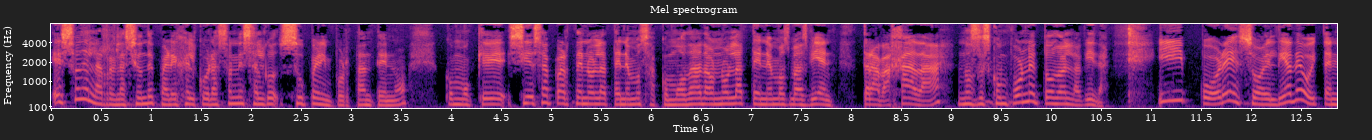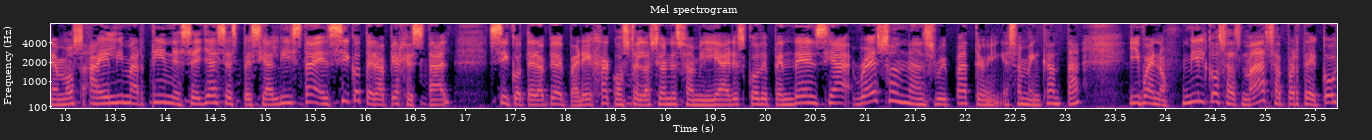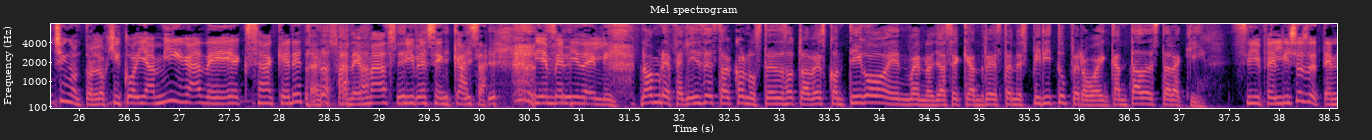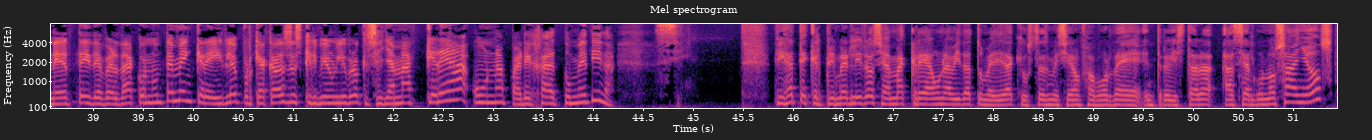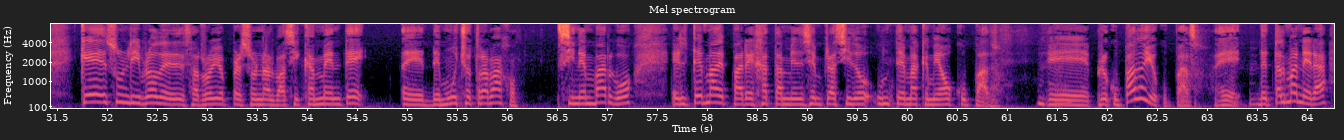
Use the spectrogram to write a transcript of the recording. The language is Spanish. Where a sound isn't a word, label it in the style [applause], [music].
eso de la relación de pareja, el corazón es algo súper importante, ¿no? Como que si esa parte no la tenemos acomodada o no la tenemos más bien trabajada, nos descompone todo en la vida. Y por eso el día de hoy tenemos a Eli Martínez. Ella es especialista en psicoterapia gestal, psicoterapia de pareja, constelaciones familiares, codependencia, resonance repatterning, esa me encanta. Y bueno, mil cosas más, aparte de coaching ontológico y amiga de Exa Querétaro. [laughs] Además, vives en casa [laughs] Bienvenida, Eli. No, hombre, feliz de estar con ustedes otra vez contigo. En, bueno, ya sé que Andrés está en espíritu, pero encantada de estar aquí. Sí, felices de tenerte y de verdad con un tema increíble porque acabas de escribir un libro que se llama Crea una pareja a tu medida. Sí. Fíjate que el primer libro se llama Crea una vida a tu medida, que ustedes me hicieron favor de entrevistar hace algunos años, que es un libro de desarrollo personal básicamente eh, de mucho trabajo. Sin embargo, el tema de pareja también siempre ha sido un tema que me ha ocupado, eh, preocupado y ocupado, eh, de tal manera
